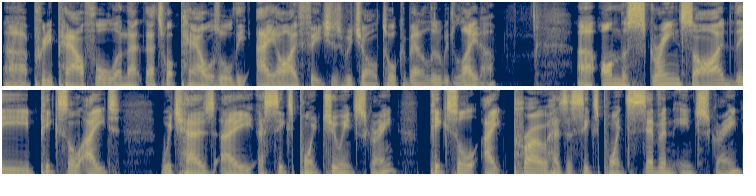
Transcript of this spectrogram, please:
uh, pretty powerful, and that, that's what powers all the AI features, which I'll talk about a little bit later. Uh, on the screen side, the Pixel 8 which has a, a 6.2 inch screen. Pixel 8 Pro has a 6.7 inch screen.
